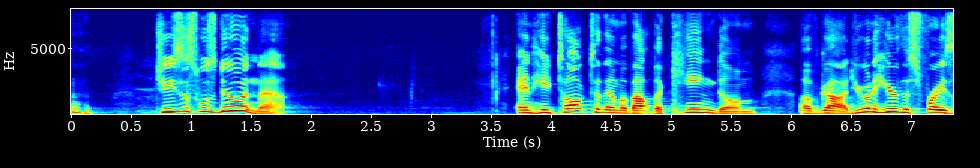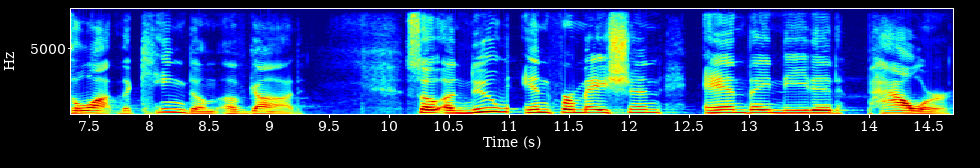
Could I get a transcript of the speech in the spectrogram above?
Jesus was doing that and he talked to them about the kingdom of God. You're going to hear this phrase a lot the kingdom of God. So, a new information, and they needed power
